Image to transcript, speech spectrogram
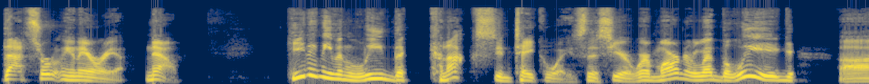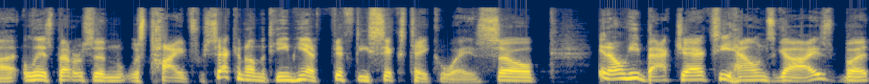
that's certainly an area. Now, he didn't even lead the Canucks in takeaways this year, where Marner led the league uh, Elias Pettersson was tied for second on the team. He had 56 takeaways. So, you know, he backchecks, he hounds guys, but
